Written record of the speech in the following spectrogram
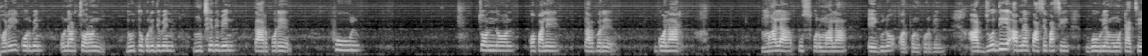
ঘরেই করবেন। ওনার চরণ ধৌত করে দেবেন, মুছে দেবেন। তারপরে ফুল, চন্দন, কপালে, তারপরে গলার মালা, পুষ্পর মালা এইগুলো অর্পণ করবেন। আর যদি আপনার পাশাপাশি গৌরিয়া মঠ আছে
